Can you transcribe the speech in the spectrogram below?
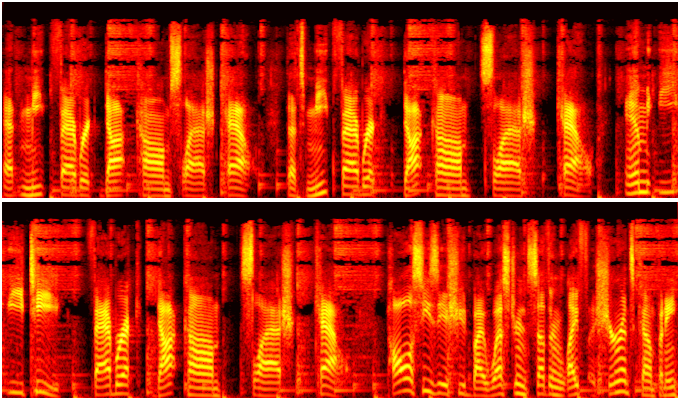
at meetfabric.com slash cal. That's meetfabric.com slash cal. M-E-E-T, fabric.com slash cal. Policies issued by Western Southern Life Assurance Company,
